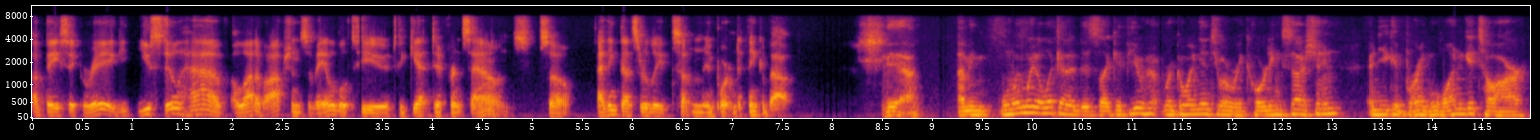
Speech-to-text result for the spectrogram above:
a basic rig, you still have a lot of options available to you to get different sounds. So I think that's really something important to think about. Yeah. I mean, one way to look at it is like if you were going into a recording session and you could bring one guitar,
